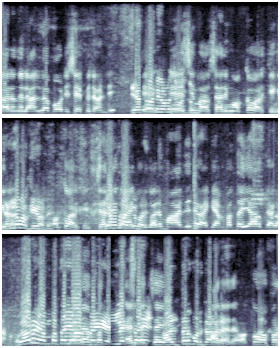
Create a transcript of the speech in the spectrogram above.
കാര്യമൊന്നുമില്ല. നല്ല ബോഡി ഷേപ്പിൽ വണ്ടി. ഏസിയും എസിയും ഒക്കെ വർക്കിംഗ് ഒക്കെ വർക്കിംഗ് ചെറിയ ഉണ്ട്? കൊടുക്കും. ഒരു മാരുതിന്റെ കായ്ക്ക് എൺപത്തി അയ്യായിരം റുപ്യ നമുക്ക് അതെ അതെ. ഒക്കെ ഓഫർ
